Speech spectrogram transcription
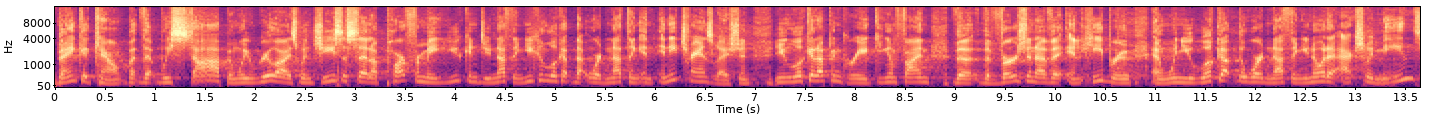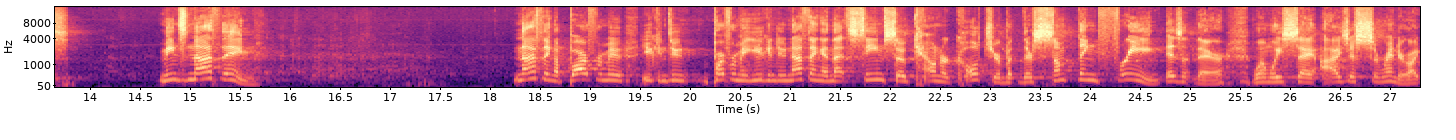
bank account, but that we stop and we realize when Jesus said, Apart from me, you can do nothing. You can look up that word nothing in any translation. You can look it up in Greek. You can find the, the version of it in Hebrew. And when you look up the word nothing, you know what it actually means? It means nothing. Nothing apart from me, you can do apart from me, you can do nothing. And that seems so counterculture, but there's something freeing, isn't there, when we say, I just surrender. Like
